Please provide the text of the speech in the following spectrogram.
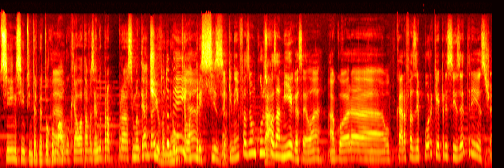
Sim, sim, tu interpretou como É. algo que ela tá fazendo pra, pra se manter ativa, tudo não bem, que ela é. precisa. É que nem fazer um curso Tá. com as amigas, sei lá. Agora, o cara fazer porque precisa é triste.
